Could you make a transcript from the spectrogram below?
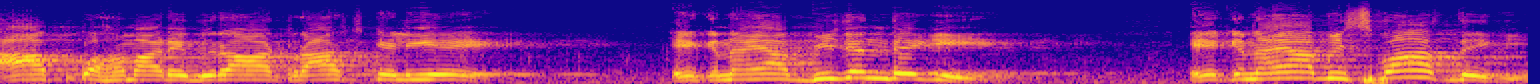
आपको हमारे विराट राष्ट्र के लिए एक नया विजन देगी, एक नया विश्वास देगी।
